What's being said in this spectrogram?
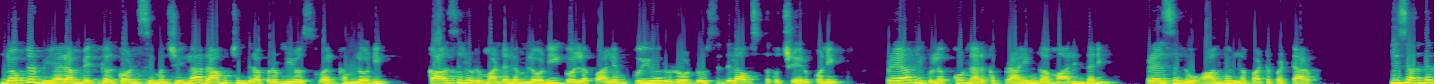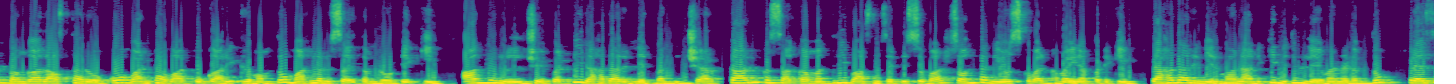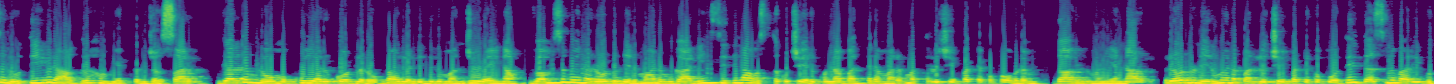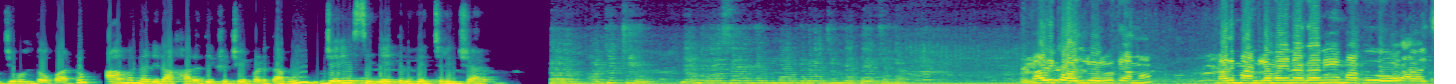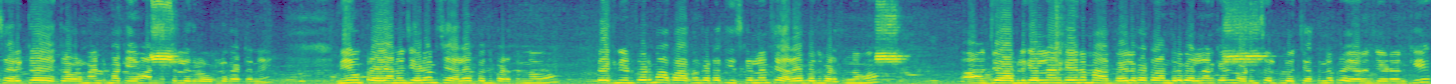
Doctor BR Ambedkar Konaseema జిల్లా రామచంద్రాపురం నియోజకవర్గంలోని కాజలూరు మండలంలోని గొల్లపాలెం కుయ్యూరు రోడ్డు శిథిలావస్థకు చేరుకొని ప్రయాణికులకు నరకప్రాయంగా మారిందని ప్రజలు ఆందోళన బాటపట్టారు. ఈ సందర్భంగా రాస్తా రోకో వంట వార్పు కార్యక్రమంతో మహిళలు సైతం రోడ్డెక్కి ఆందోళనలు చేపట్టి రహదారిని నిర్బంధించారు. కార్మిక శాఖ మంత్రి వాసంశెట్టి సుభాష్ సొంత నియోజకవర్గం అయినప్పటికీ రహదారి నిర్మాణానికి నిధులు లేవనడంతో ప్రజలు తీవ్ర ఆగ్రహం వ్యక్తం చేశారు. గతంలో ముప్పై ఆరు కోట్ల రూపాయల నిధులు మంజూరైన ధ్వంసమైన రోడ్డు నిర్మాణం గాని శిథిలావస్థకు చేరుకున్న వంతెన మరమ్మతులు చేపట్టకపోవడం దారుణమని అన్నారు. రోడ్డు నిర్మాణ పనులు చేపట్టకపోతే దశల వారీ ఉద్యమంతో పాటు ఆమరణ నిరాహార దీక్ష చేపడతామని జేఏసీ నేతలు హెచ్చరించారు. మాది కాజులూరు గ్రామం. మాది మండలం అయినా కానీ మాకు సరిగ్గా గవర్నమెంట్ మాకు ఏం అందించలేదు రోడ్లు గట్టని. మేము ప్రయాణం చేయడానికి చాలా ఇబ్బంది పడుతున్నాము. ప్రెగ్నెంట్ తోటి మా పాపం గట్రా తీసుకెళ్ళడానికి చాలా ఇబ్బంది పడుతున్నాము. ఆ, జాబ్లకు వెళ్ళడానికైనా మా అబ్బాయిలు గట్రా అందరూ వెళ్ళడానికైనా నడుము సెల్ఫ్లు వచ్చేస్తున్నాయి ప్రయాణం చేయడానికి.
